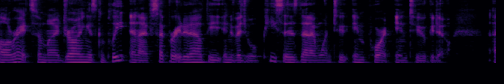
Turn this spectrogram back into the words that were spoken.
Alright, so my drawing is complete and I've separated out the individual pieces that I want to import into Godot. I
